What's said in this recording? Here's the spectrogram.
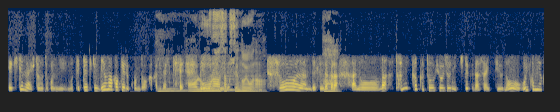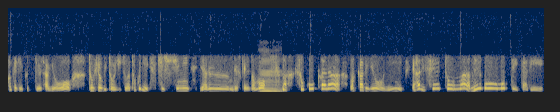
え来てない人のところにもう徹底的に電話かける今度はかかり出して、あローラー作戦のような。そうなんです、だから、はい。あのまあ、とにかく投票所に来てくださいっていうのを追い込みをかけていくっていう作業を投票日当日は特に必死にやるんですけれども、うん。まあ、そこから分かるように、やはり政党は名簿を持っていたり、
